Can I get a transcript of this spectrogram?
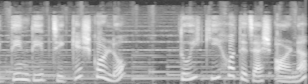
একদিন দ্বীপ জিজ্ঞেস করল, তুই কি হতে চাস, অর্ণা?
